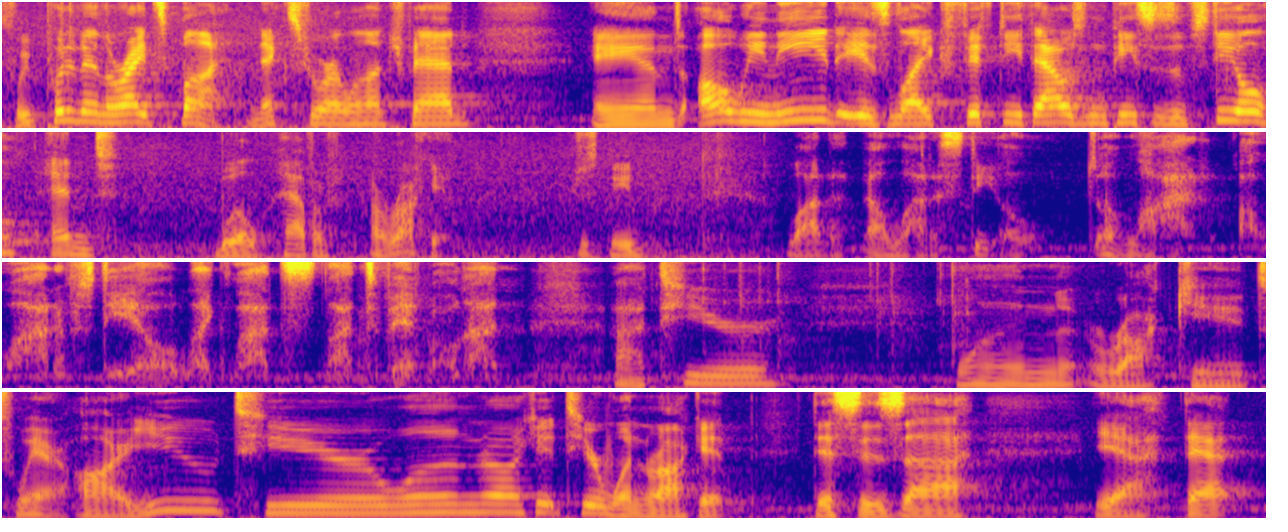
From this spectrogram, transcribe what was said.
So we put it in the right spot next to our launch pad. And all we need is like 50,000 pieces of steel and we'll have a, a rocket. Just need a lot of a lot of steel. A lot, a lot of steel. Like lots, lots of it. Hold on. Uh, tier one rocket. Where are you? Tier one rocket. Tier one rocket. This is uh, yeah. That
